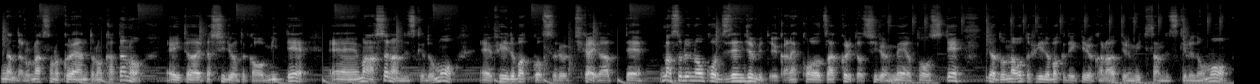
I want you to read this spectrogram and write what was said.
なんだろうな、そのクライアントの方の、えーいただいた資料とかを見て、えーまあ明日なんですけども、えーフィードバックをする機会があって、まあそれのこう事前準備というかね、こうざっくりと資料に目を通して、じゃあどんなことフィードバックできるかなっていうのを見てたんですけれども、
